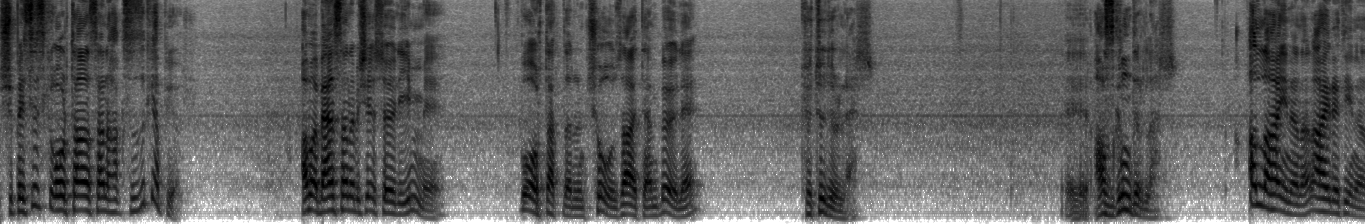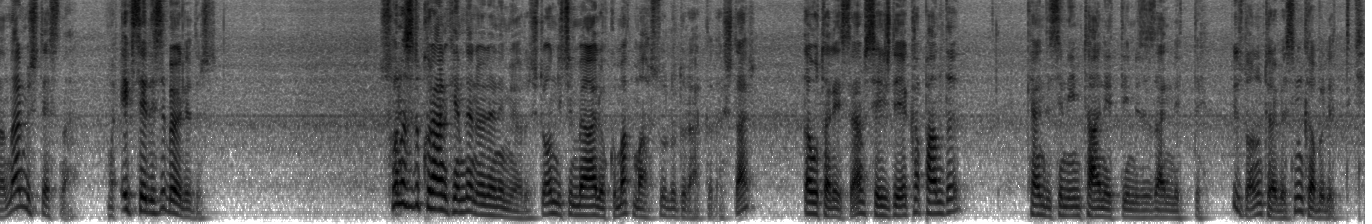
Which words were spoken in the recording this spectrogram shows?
şüphesiz ki ortağın sana haksızlık yapıyor. Ama ben sana bir şey söyleyeyim mi? Bu ortakların çoğu zaten böyle kötüdürler. E, azgındırlar. Allah'a inanan, ahirete inananlar müstesna. Ama ekserisi böyledir. Sonrasını Kur'an-ı Kerim'den öğrenemiyoruz. İşte onun için meal okumak mahsurludur arkadaşlar. Davut Aleyhisselam secdeye kapandı. Kendisini imtihan ettiğimizi zannetti. Biz de onun tövbesini kabul ettik.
